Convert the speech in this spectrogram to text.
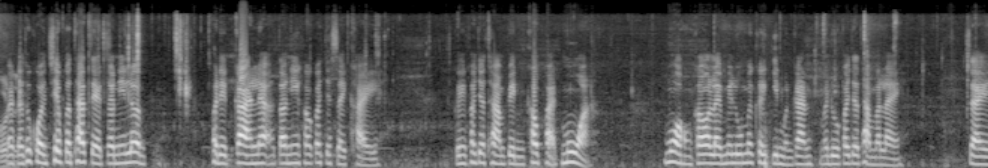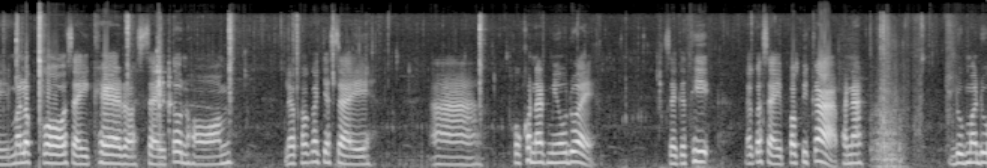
Or ไป the- กับทุกคนเชฟกระทะแตกตอนนี้เริ่มเผด็จการแล้ว ตอนนี้เขาก็จะใส่ไข่ ก็เขาจะทำเป็นข้าวผัดมั่ว มั่วของเขาอะไรไม่รู้ไม่เคยกินเหมือนกัน มาดูเขาจะทำอะไร ใส่มะละกอใส่แครอทใส่ต้นหอม แล้วเขาก็จะใส่อ่าโคโคนัทมิลด้วย ใส่กะทิแล้วก็ใส่ปาปริก้าพะนะดูมาดู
